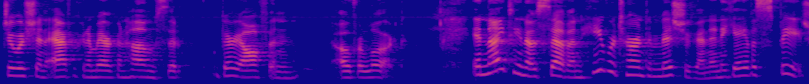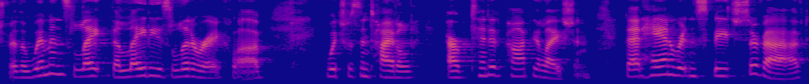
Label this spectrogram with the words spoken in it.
Jewish and African American homes that very often overlooked. In 1907, he returned to Michigan and he gave a speech for the Women's La- the Ladies Literary Club, which was entitled our tinted population. That handwritten speech survived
